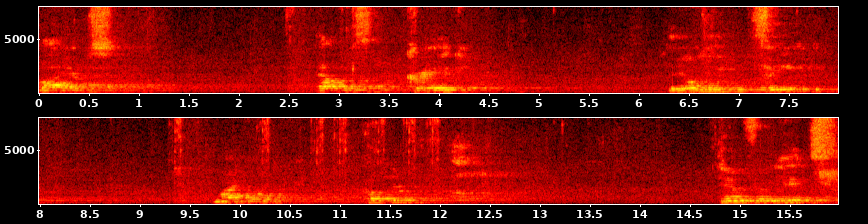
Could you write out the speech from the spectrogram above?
Byers, Alex Craig, Leonie Fee, Michael Cutler, Jennifer Hicks,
